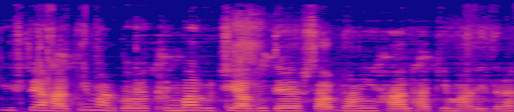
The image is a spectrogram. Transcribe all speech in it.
ಇಷ್ಟೇ ಹಾಕಿ ಮಾಡ್ಕೋಬೇಕು. ತುಂಬ ರುಚಿ ಆಗುತ್ತೆ ಸಾಬ್ದಾಣಿ ಹಾಲು ಹಾಕಿ ಮಾಡಿದರೆ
